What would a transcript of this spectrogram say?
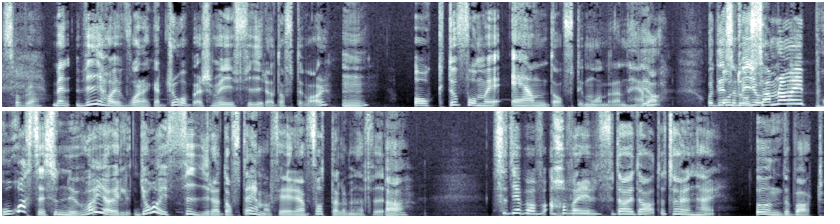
så bra. Men vi har ju våra garderober som är ju fyra dofter var. Mm. Och då får man ju en doft i månaden hem. Ja. Och och då vi gjorde- samlar man ju på sig, så nu har jag, ju- jag har ju fyra dofter hemma för jag har redan fått alla mina fyra. ja, Så jag bara, "Ah, vad är det för dag idag? Då tar jag den här. underbart.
